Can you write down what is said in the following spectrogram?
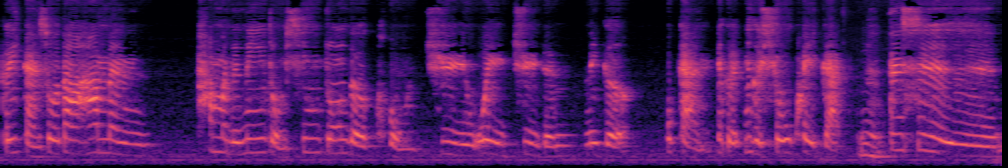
可以感受到他们、嗯、他们的那一种心中的恐惧、畏惧的那个不敢、那个那个羞愧感。嗯，但是，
